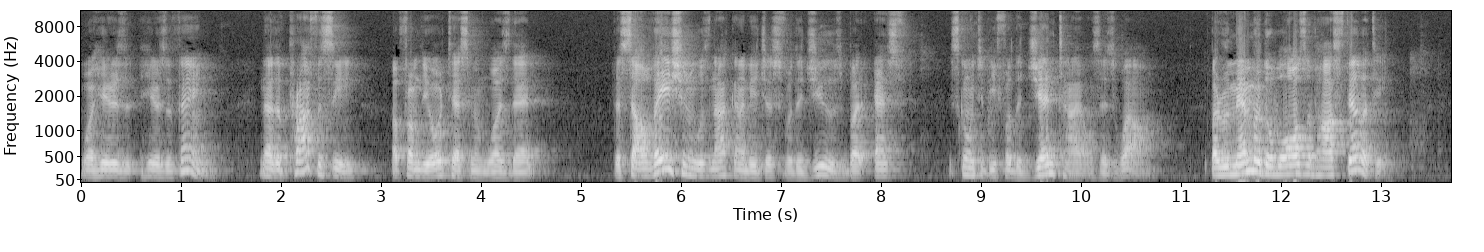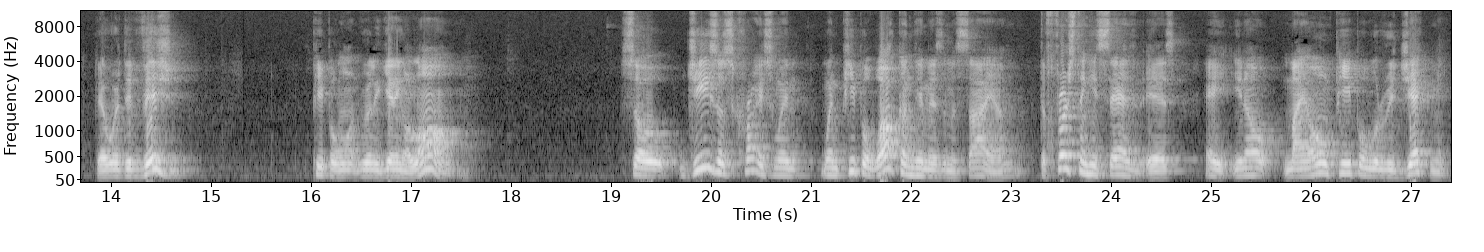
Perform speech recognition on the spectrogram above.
Well, here's, here's the thing. Now, the prophecy uh, from the Old Testament was that the salvation was not going to be just for the Jews, but as it's going to be for the Gentiles as well. But remember the walls of hostility. There were division. People weren't really getting along. So Jesus Christ, when, when people welcomed him as the Messiah, the first thing he said is, hey, you know, my own people will reject me,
